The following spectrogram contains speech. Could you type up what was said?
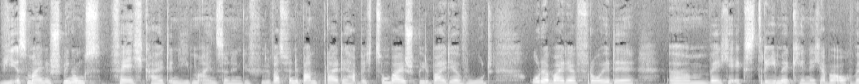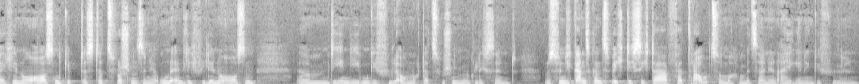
wie ist meine Schwingungsfähigkeit in jedem einzelnen Gefühl? Was für eine Bandbreite habe ich zum Beispiel bei der Wut oder bei der Freude? Ähm, welche Extreme kenne ich, aber auch welche Nuancen gibt es dazwischen? Es sind ja unendlich viele Nuancen, ähm, die in jedem Gefühl auch noch dazwischen möglich sind. Und das finde ich ganz, ganz wichtig, sich da vertraut zu machen mit seinen eigenen Gefühlen.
